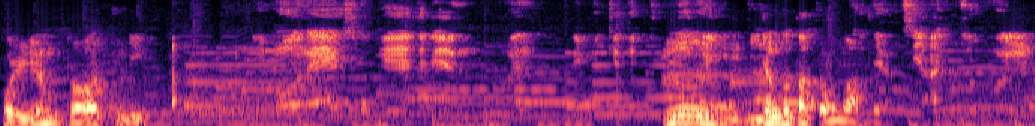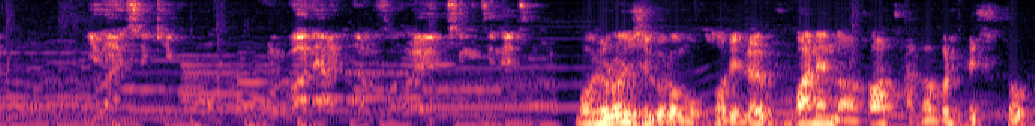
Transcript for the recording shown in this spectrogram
볼륨 더 줄이기. 이번에 소개해드릴 운동은 lifted frog입니다. 음, 이 정도 딱 좋은 것 같아요. 안쪽을 이완시키고 골반의 안정성을 증진해줍니다. 뭐 이런 식으로 목소리를 후반에 넣어서 작업을 할 수도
